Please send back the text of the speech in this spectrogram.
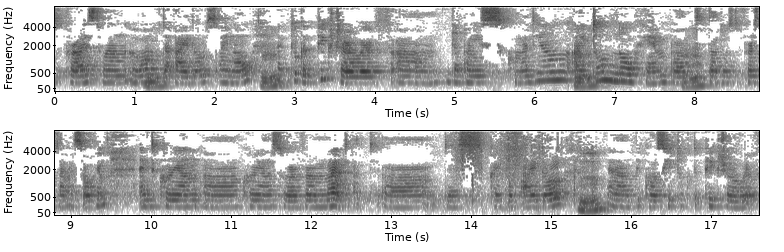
surprised when one of the idols I know I took a picture with um, Japanese comedian. I don't know him, but that was the first time I saw him. And Korean uh, Koreans were very mad at uh, this K-pop idol uh, because he took the picture with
